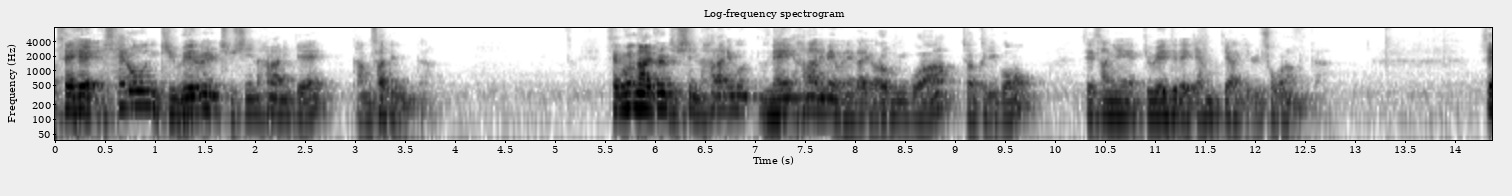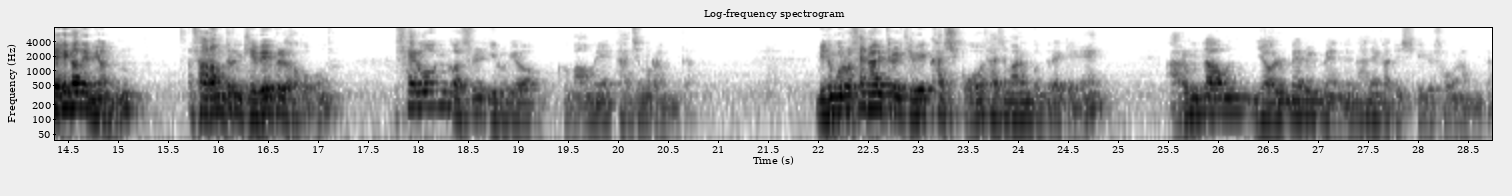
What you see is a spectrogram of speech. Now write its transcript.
새해 새로운 기회를 주신 하나님께 감사드립니다. 새로운 날들을 주신 하나님의 은혜, 하나님의 은혜가 여러분과 저 그리고 세상의 교회들에게 함께하기를 소원합니다. 새해가 되면 사람들은 계획을 하고 새로운 것을 이루려 그 마음에 다짐을 합니다. 믿음으로 새 날들을 계획하시고 다짐하는 분들에게 아름다운 열매를 맺는 한 해가 되시기를 소원합니다.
